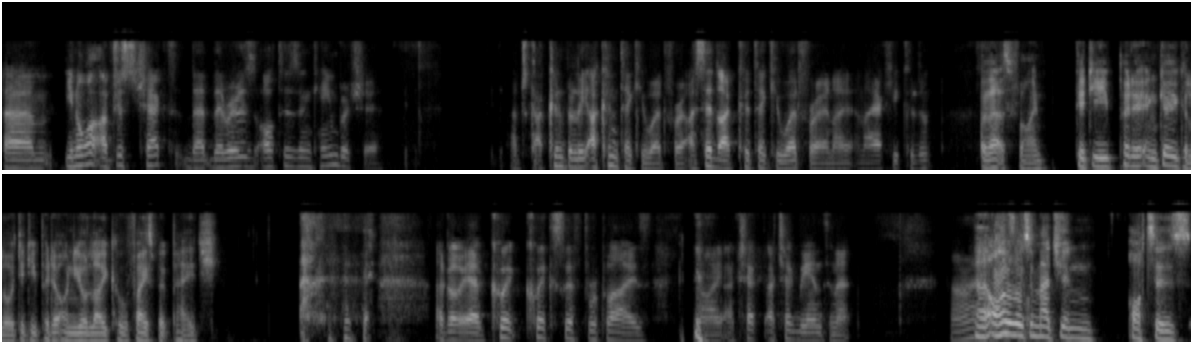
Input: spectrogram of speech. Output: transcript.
Um, you know what? I've just checked that there is otters in Cambridgeshire. I, just, I couldn't believe I couldn't take your word for it. I said I could take your word for it, and I and I actually couldn't. Well, that's fine. Did you put it in Google or did you put it on your local Facebook page? I got yeah, quick, quick, swift replies. No, I, I checked. I checked the internet. All right. Uh, I always imagine otters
